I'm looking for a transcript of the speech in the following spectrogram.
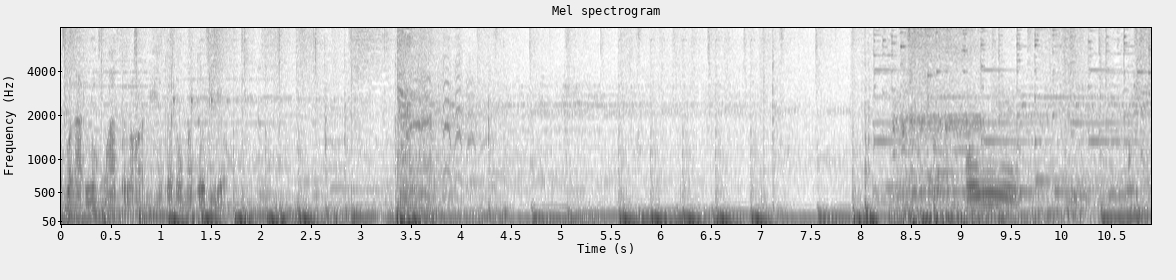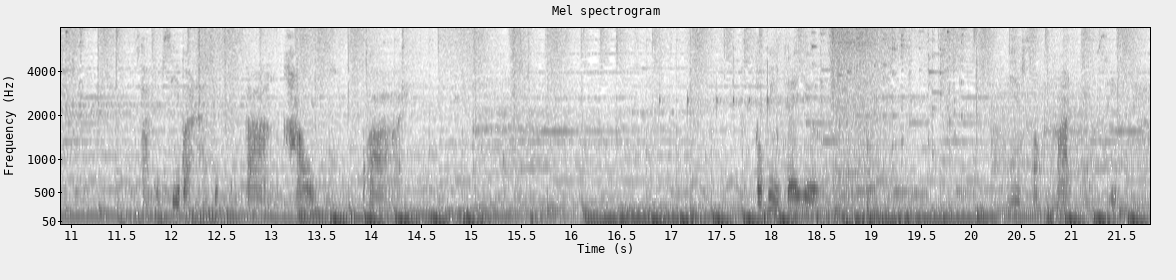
ตัวโบนัสลงมาตลอดนะฮะแต่ลงมาตัวเดียวโอ้สามสิบสี่บาทห้าสิบสตางค์เขาควายตัวผู้หญิงจะได้เยอะยี่สิบสองบาทแปดสิบนะคะ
